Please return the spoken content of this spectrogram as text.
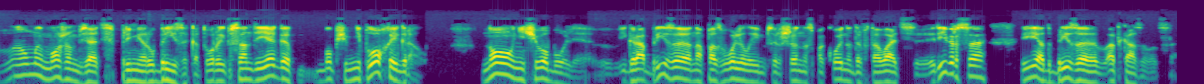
Ну, мы можем взять пример у Бриза, который в Сан-Диего, в общем, неплохо играл. Но ничего более. Игра Бриза, она позволила им совершенно спокойно драфтовать Риверса и от Бриза отказываться.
